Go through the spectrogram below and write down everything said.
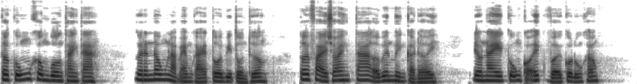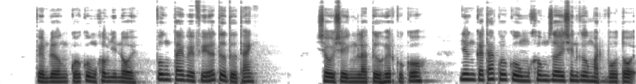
tôi cũng không buông tha anh ta. Người đàn ông làm em gái tôi bị tổn thương, tôi phải cho anh ta ở bên mình cả đời. Điều này cũng có ích với cô đúng không?" Viêm Lương cuối cùng không nhịn nổi, vung tay về phía Từ tử Thanh. Châu Trình là tử huyệt của cô, nhưng cái tát cuối cùng không rơi trên gương mặt vô tội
